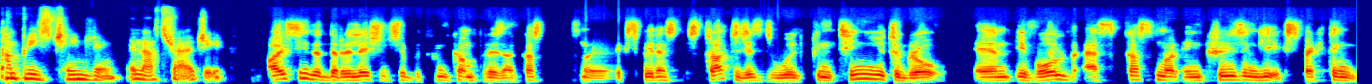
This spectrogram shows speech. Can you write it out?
companies changing in that strategy? I see that the relationship between companies and customer experience strategies will continue to grow and evolve as customer increasingly expecting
